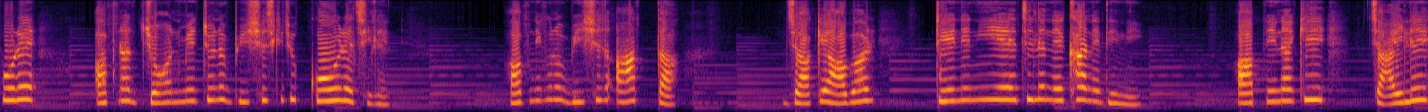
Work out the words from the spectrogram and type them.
পড়ে আপনার জন্মের জন্য বিশেষ কিছু করেছিলেন। আপনি কোনো বিশেষ আত্মা যাকে আবার টেনে নিয়ে এসেছিলেন এখানে তিনি। আপনি নাকি চাইলে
